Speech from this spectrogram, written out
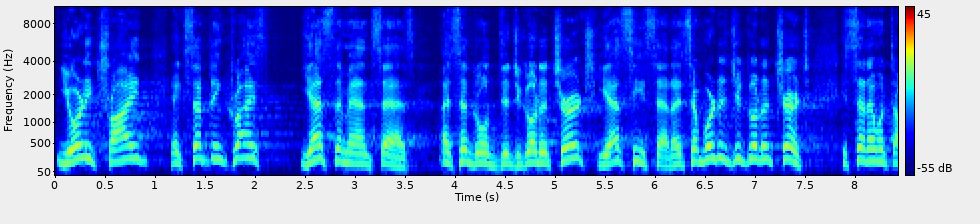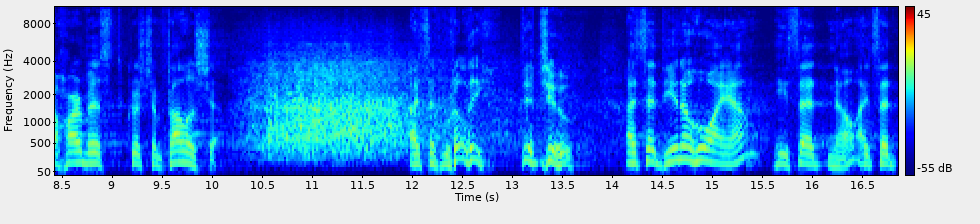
You already tried accepting Christ? Yes, the man says. I said, Well, did you go to church? Yes, he said. I said, Where did you go to church? He said, I went to Harvest Christian Fellowship. I said, Really? Did you? I said, Do you know who I am? He said, No. I said,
